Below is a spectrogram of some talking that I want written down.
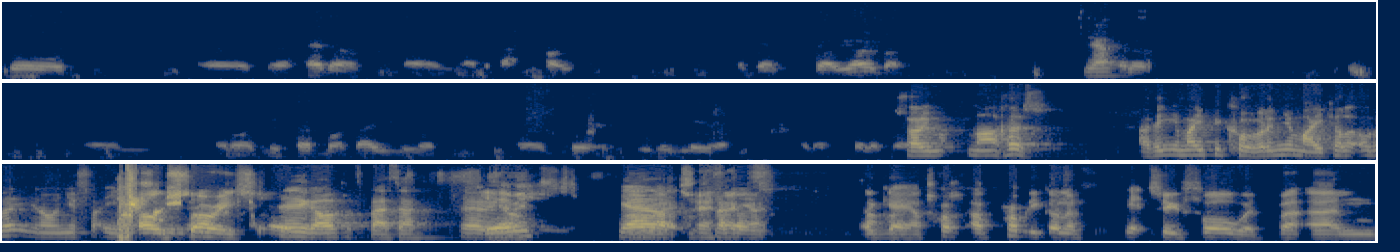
scored uh, the header um, at the back post against Joe Yobo. Yeah. And, and I just had my baby. Sorry, Marcus. I think you might be covering your mic a little bit. You know, when you. Oh, sorry, sorry. There you go. It's better. There you hear me? Yeah. Right. yeah. Okay, I'm, pro- I'm probably going to get too forward, but um,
